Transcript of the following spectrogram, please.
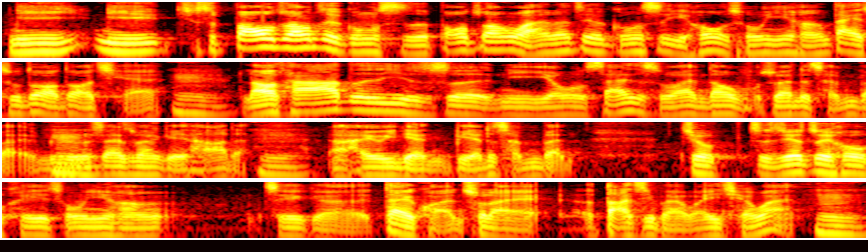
你你就是包装这个公司，包装完了这个公司以后，从银行贷出多少多少钱，嗯，然后他的意思是你用三十万到五十万的成本，比如三十万给他的，嗯，啊还有一点别的成本，就直接最后可以从银行这个贷款出来呃大几百万、一千万，嗯，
